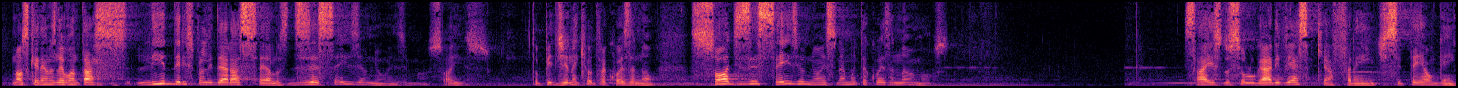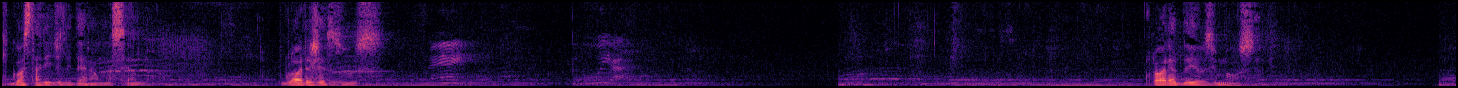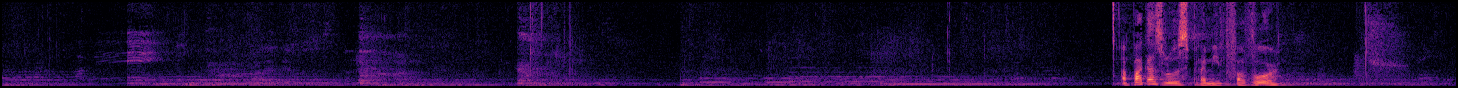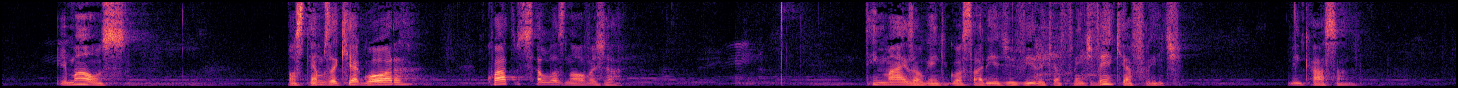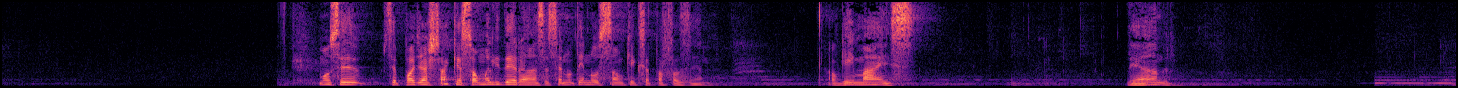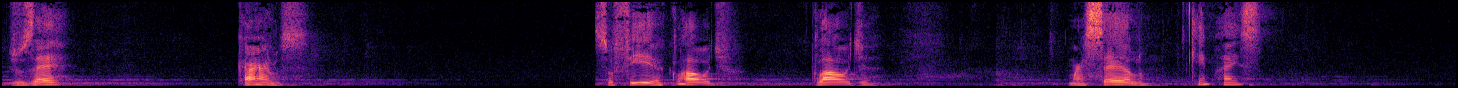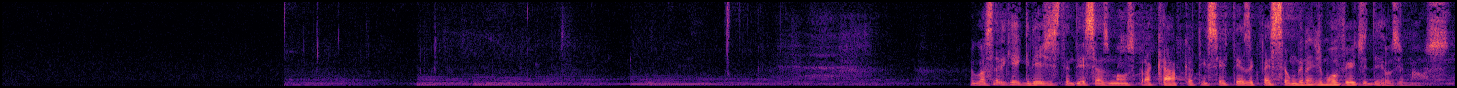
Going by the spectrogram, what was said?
Nós queremos levantar líderes para liderar as células. 16 reuniões, irmãos, só isso. Estou pedindo aqui outra coisa, não. Só 16 reuniões, isso não é muita coisa, não, irmãos. Saísse do seu lugar e viesse aqui à frente, se tem alguém que gostaria de liderar uma célula. Glória a Jesus. Glória a Deus, irmãos. Apaga as luzes para mim, por favor. Irmãos, nós temos aqui agora quatro células novas já. Tem mais alguém que gostaria de vir aqui à frente? Vem aqui à frente. Vem cá, Sandra. Irmão, você, você pode achar que é só uma liderança, você não tem noção do que, que você está fazendo. Alguém mais? Leandro? José? Carlos? Sofia? Cláudio? Cláudia? Marcelo? Quem mais? Eu gostaria que a igreja estendesse as mãos para cá, porque eu tenho certeza que vai ser um grande mover de Deus, irmãos.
